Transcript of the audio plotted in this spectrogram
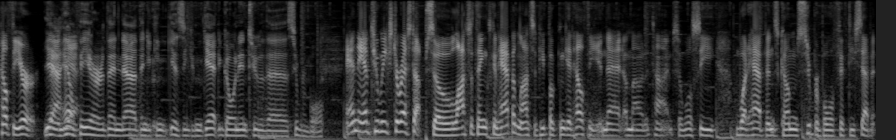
Healthier. Yeah, healthier than uh, than you can as you can get going into the Super Bowl. And they have two weeks to rest up. So lots of things can happen. Lots of people can get healthy in that amount of time. So we'll see what happens come Super Bowl 57.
